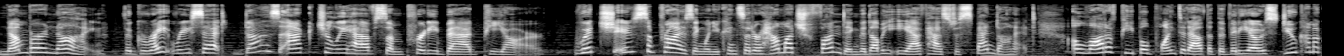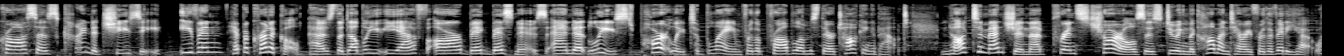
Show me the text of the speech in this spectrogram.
Number 9. The Great Reset does actually have some pretty bad PR. Which is surprising when you consider how much funding the WEF has to spend on it. A lot of people pointed out that the videos do come across as kinda cheesy, even hypocritical, as the WEF are big business and at least partly to blame for the problems they're talking about. Not to mention that Prince Charles is doing the commentary for the video,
